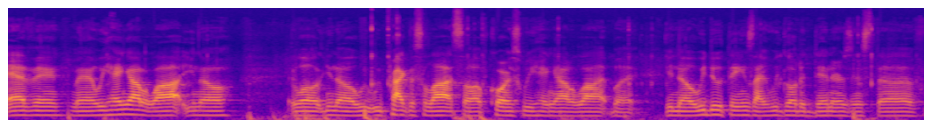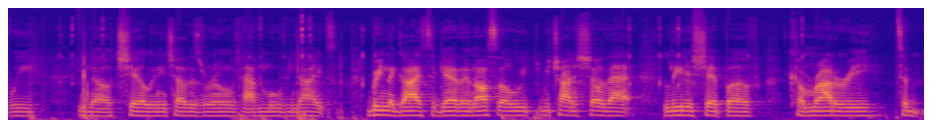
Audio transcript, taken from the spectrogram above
Evan, man, we hang out a lot, you know. Well, you know, we, we practice a lot, so of course we hang out a lot, but you know, we do things like we go to dinners and stuff. We, you know, chill in each other's rooms, have movie nights, bring the guys together, and also we, we try to show that leadership of camaraderie to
